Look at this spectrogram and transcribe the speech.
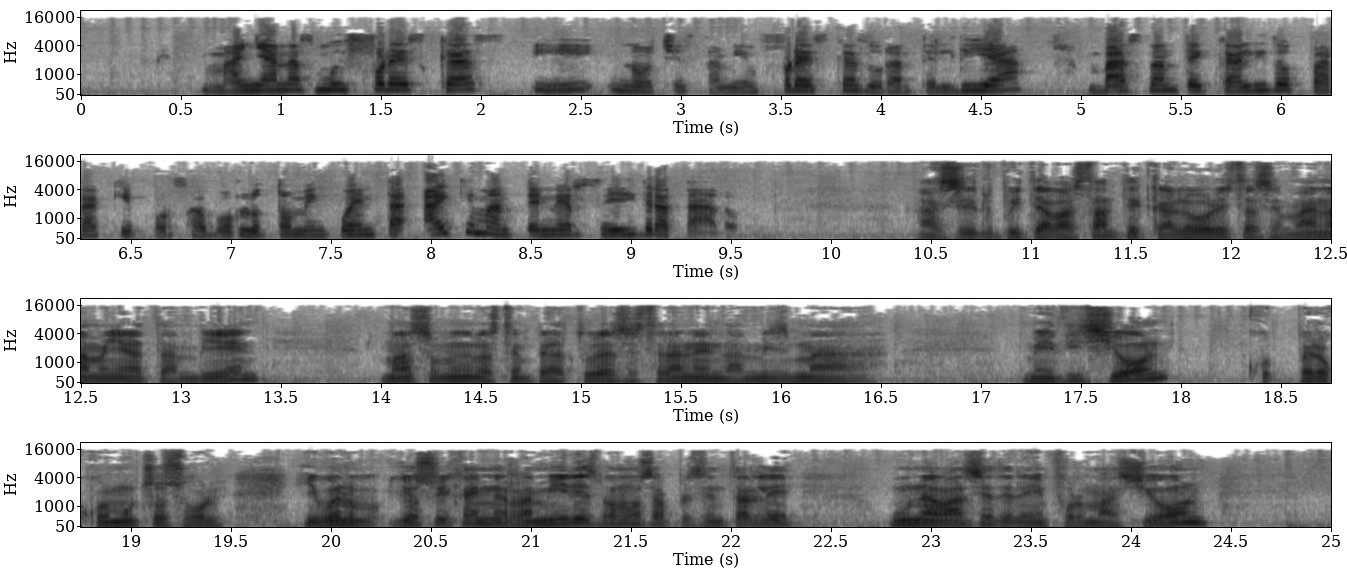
mañanas muy frescas y noches también frescas durante el día, bastante cálido para que por favor lo tome en cuenta. Hay que mantenerse hidratado. Así, Lupita, bastante calor esta semana, mañana también. Más o menos las temperaturas estarán en la misma medición, pero con mucho sol. Y bueno, yo soy Jaime Ramírez, vamos a presentarle un avance de la información.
